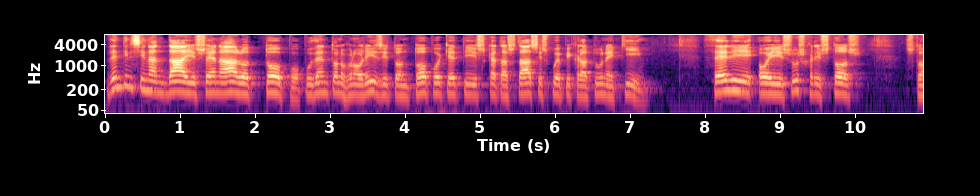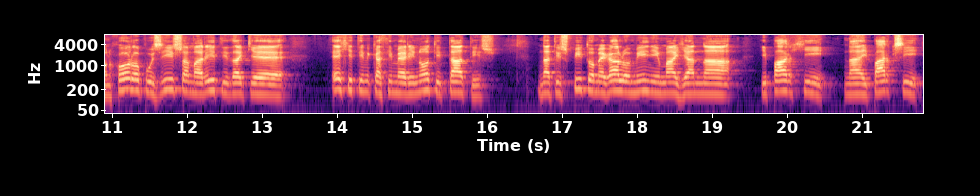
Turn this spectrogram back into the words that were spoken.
δεν την συναντάει σε ένα άλλο τόπο που δεν τον γνωρίζει τον τόπο και τις καταστάσεις που επικρατούν εκεί. Θέλει ο Ιησούς Χριστός στον χώρο που ζει η Σαμαρίτιδα και έχει την καθημερινότητά της να της πει το μεγάλο μήνυμα για να υπάρχει να υπάρξει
